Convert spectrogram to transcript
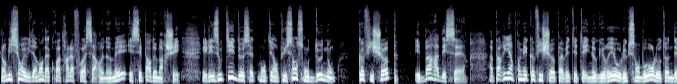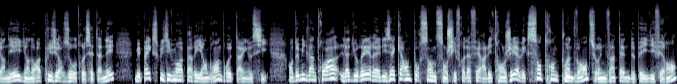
L'ambition évidemment d'accroître à la fois sa renommée et ses parts de marché. Et les outils de cette montée en puissance ont deux noms. Coffee Shop et bar à dessert. À Paris, un premier coffee shop avait été inauguré au Luxembourg l'automne dernier. Il y en aura plusieurs autres cette année, mais pas exclusivement à Paris, en Grande-Bretagne aussi. En 2023, la durée réalisait 40% de son chiffre d'affaires à l'étranger avec 130 points de vente sur une vingtaine de pays différents.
